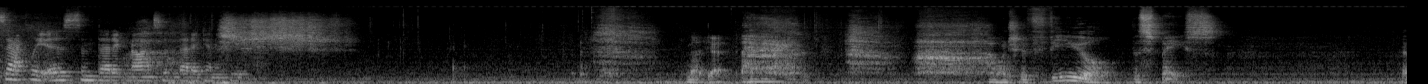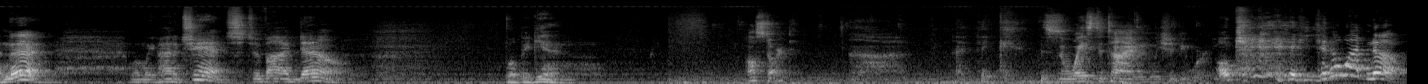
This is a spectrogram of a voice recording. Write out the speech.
What exactly is synthetic, non synthetic energy? Not yet. I want you to feel the space. And then, when we've had a chance to vibe down, we'll begin. I'll start. Uh, I think this is a waste of time and we should be working. Okay, you know what? No.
